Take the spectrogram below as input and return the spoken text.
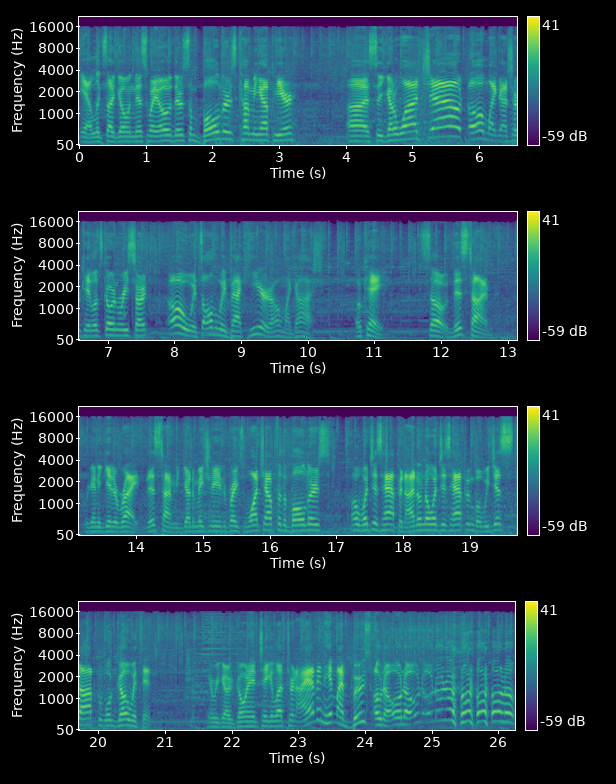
Yeah, looks like going this way. Oh, there's some boulders coming up here. Uh, so you gotta watch out. Oh my gosh. Okay, let's go and restart. Oh, it's all the way back here. Oh my gosh. Okay, so this time we're gonna get it right. This time you gotta make sure you hit the brakes. Watch out for the boulders. Oh, what just happened? I don't know what just happened, but we just stopped. We'll go with it. Here we go. Going in, take a left turn. I haven't hit my boost. Oh no! Oh no! Oh no! No! No! No! No! No! no.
